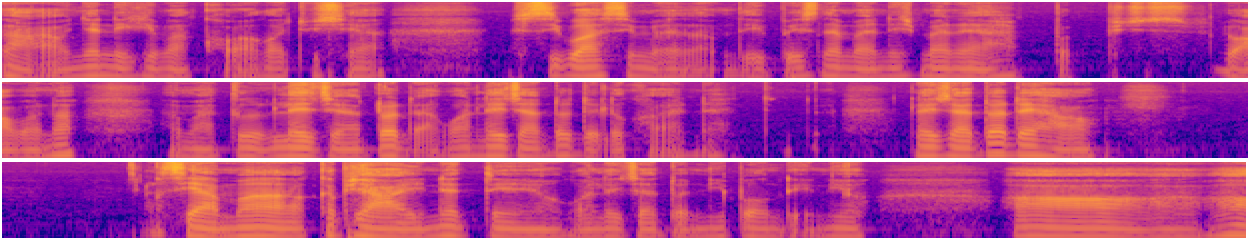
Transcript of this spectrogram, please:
ဟာညနေခင်းမှာခေါ်တော့ကွာကျူရှင် စီးပွားစီမံလားဒီ business management နဲ့ဘာပါနော်အမှသူ ledger တွတ်တာကွာ ledger တွတ်တယ်လို့ခေါ်တယ် ledger တွတ်တဲ့ဟာဆီယာမကပြားရည်နဲ့တင်ရောကွာ ledger တွတ်နီးပုံတင်နီးရောဟာဟာ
